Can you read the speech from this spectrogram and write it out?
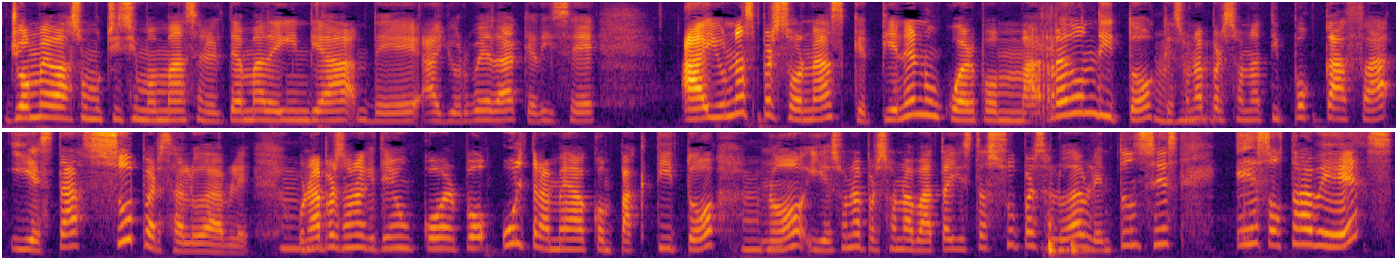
Yo me baso muchísimo más en el tema de India, de Ayurveda, que dice, hay unas personas que tienen un cuerpo más redondito, que es una persona tipo CAFA y está súper saludable. Una persona que tiene un cuerpo ultra mega compactito, ¿no? Y es una persona bata y está súper saludable. Entonces, es otra vez,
